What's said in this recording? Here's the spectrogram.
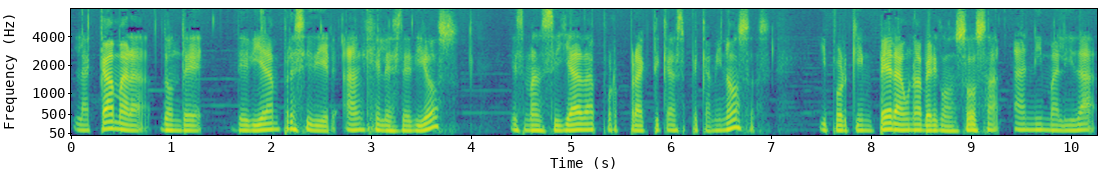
la cámara donde debieran presidir ángeles de Dios es mancillada por prácticas pecaminosas y porque impera una vergonzosa animalidad.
